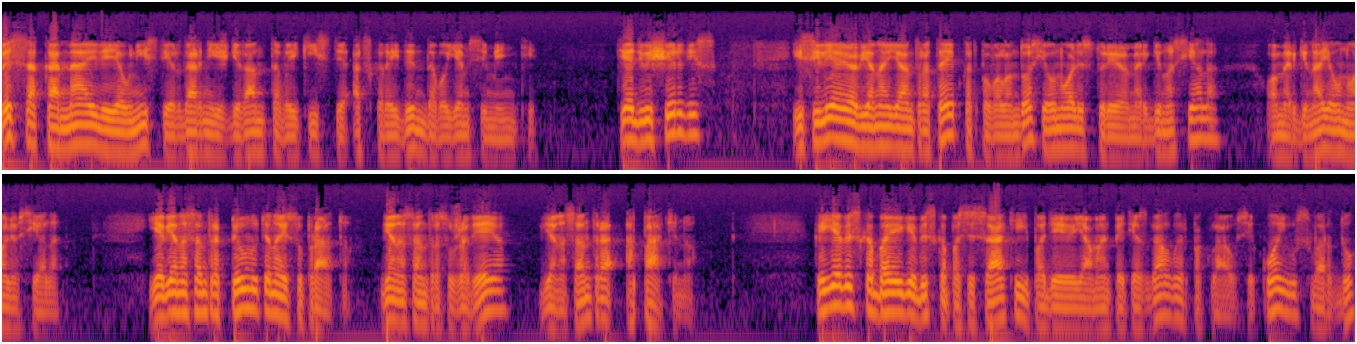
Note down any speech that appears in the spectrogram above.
Visa, ką meilė jaunystė ir dar neišgyventa vaikystė atskraidindavo jiems į mintį. Tie dvi širdys įsiliejo viena į antrą taip, kad po valandos jaunuolis turėjo mergino sielą, o mergina jaunuolio sielą. Jie vienas antrą pilnutinai suprato, vienas antrą sužavėjo, vienas antrą apakino. Kai jie viską baigė, viską pasisakė, jį padėjo jam ant pėties galvą ir paklausė, kuo jūs vardu?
